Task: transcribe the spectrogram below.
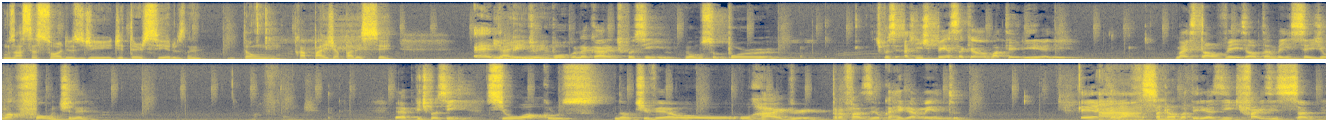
uns acessórios de, de terceiros, né? Então, capaz de aparecer. É, E aí, depende né? um pouco, né, cara? Tipo assim, vamos supor. Tipo assim, a gente pensa que é uma bateria ali. Mas talvez ela também seja uma fonte, né? Uma fonte? É, porque, tipo assim, se o óculos não tiver o, o hardware pra fazer o carregamento, é aquela, Ah, aquela bateriazinha que faz isso, sabe?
